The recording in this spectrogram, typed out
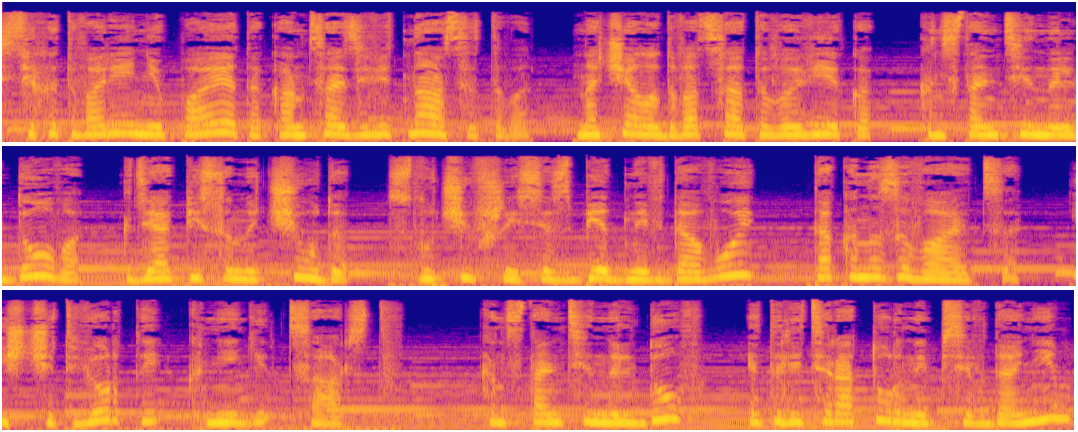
Стихотворение поэта конца XIX – начала XX века Константина Льдова, где описано чудо, случившееся с бедной вдовой, так и называется «Из четвертой книги царств». Константин Льдов – это литературный псевдоним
